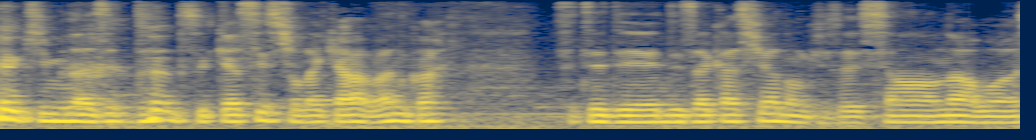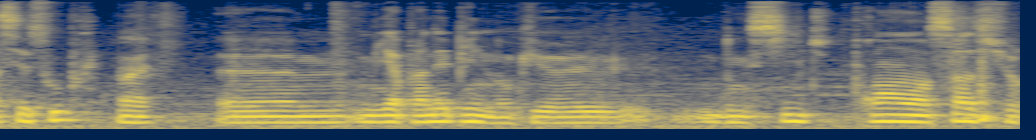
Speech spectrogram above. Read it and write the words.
qui menaçait de, se casser sur la caravane. Quoi. C'était des, des acacias, donc c'est, un arbre assez souple. Ouais. Euh, mais il y a plein d'épines, donc, euh, donc si tu prends ça sur,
